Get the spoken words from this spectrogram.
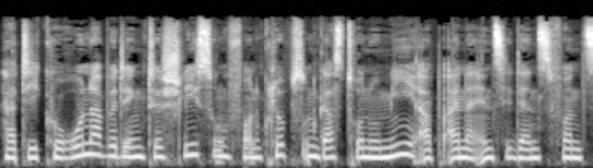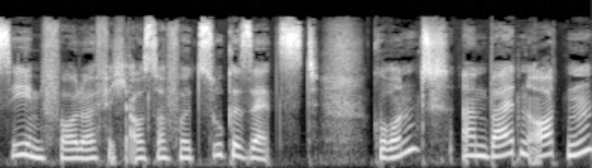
hat die Corona-bedingte Schließung von Clubs und Gastronomie ab einer Inzidenz von 10 vorläufig außer Vollzug gesetzt. Grund? An beiden Orten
